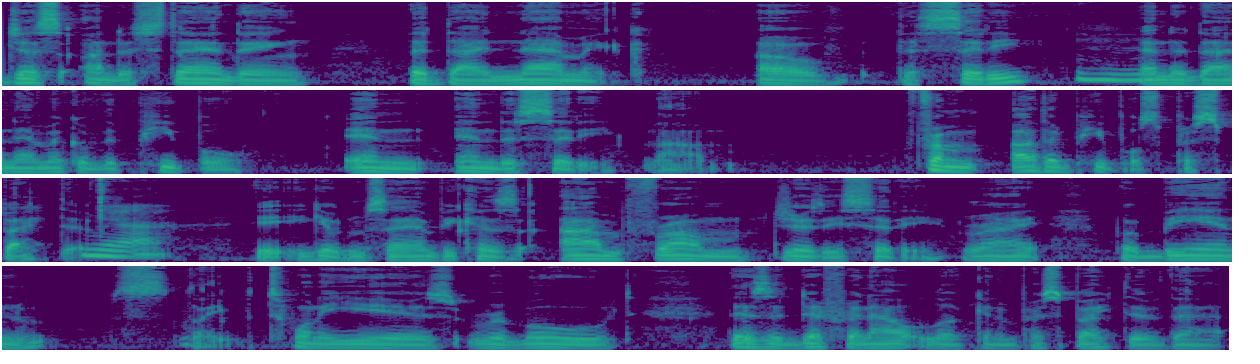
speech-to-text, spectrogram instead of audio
just understanding the dynamic of the city Mm-hmm. and the dynamic of the people in in the city um, from other people's perspective. Yeah. You you get what I'm saying? Because I'm from Jersey City, right? But being like 20 years removed, there's a different outlook and perspective that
